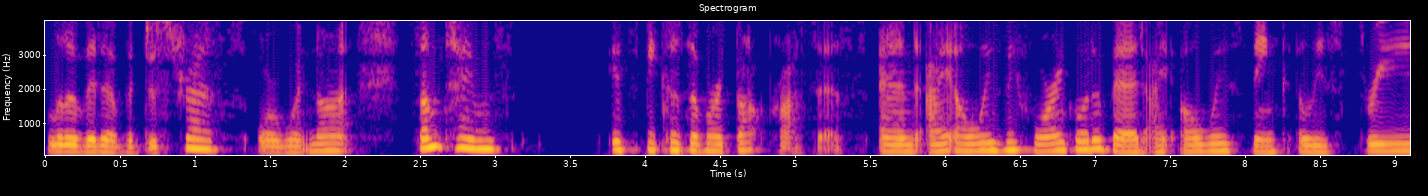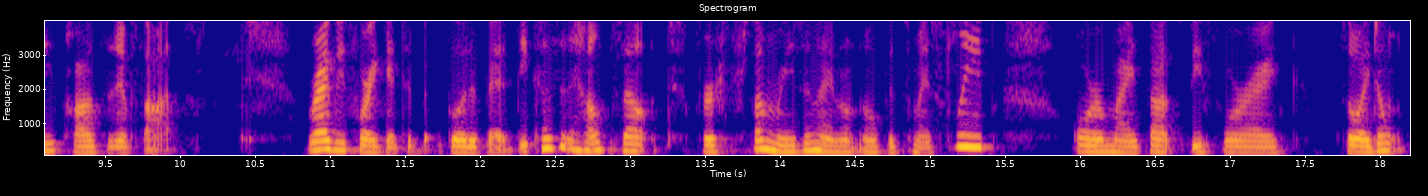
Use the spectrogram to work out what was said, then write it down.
a little bit of a distress or whatnot. Sometimes it's because of our thought process. And I always, before I go to bed, I always think at least three positive thoughts right before I get to go to bed because it helps out for some reason. I don't know if it's my sleep or my thoughts before I, so I don't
